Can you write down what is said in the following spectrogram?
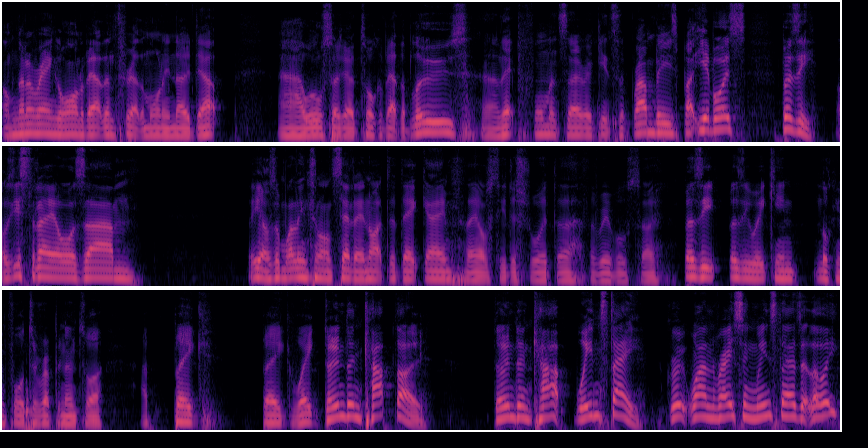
I'm going to wrangle on about them throughout the morning, no doubt. Uh, we're also going to talk about the Blues, uh, that performance over against the Brumbies. But yeah, boys, busy. I was yesterday. I was um, yeah, I was in Wellington on Saturday night. Did that game. They obviously destroyed the the Rebels. So busy, busy weekend. Looking forward to ripping into a, a big, big week. Doomben Cup though. Doomben Cup Wednesday. Group One Racing Wednesday. Is it Louis?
